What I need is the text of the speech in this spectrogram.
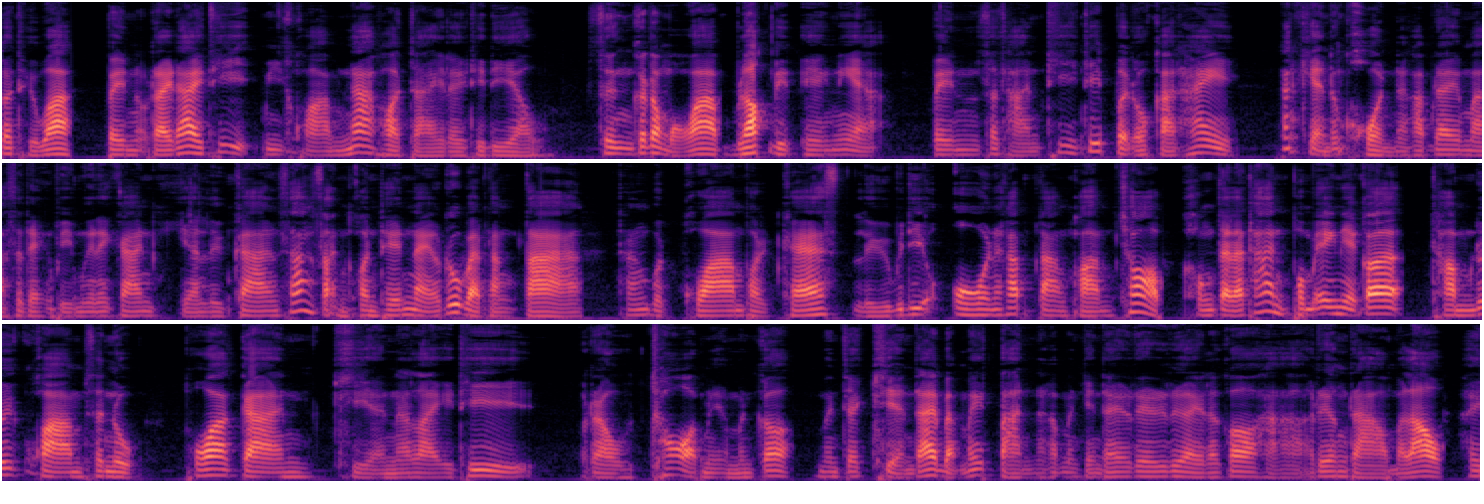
ก็ถือว่าเป็นรายได้ที่มีความน่าพอใจเลยทีเดียว ซึ่งก็ต้องบอกว่าบล็อกดิเองเนี่ยเป็นสถานที่ที่เปิดโอกาสให้ นักเขียนทุกคนนะครับได้มาแสดงฝีมือในการเขียนหรือการสร้างสรรค์คอนเทนต์ในรูปแบบต่างๆ ทั้งบทความพอดแคสต์หรือวิดีโอนะครับตามความชอบของแต่ละท่านผมเองเนี่ยก็ทำด้วยความสนุก เพราะว่าการเขียนอะไรที่เราชอบเนี่ยมันก็มันจะเขียนได้แบบไม่ตันนะครับ มันเขียนได้เรื่อยๆ แล้วก็หาเรื่องราวมาเล่าให้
